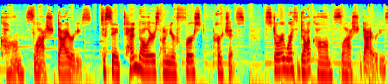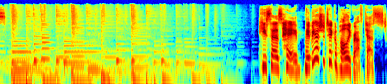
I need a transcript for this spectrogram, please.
com slash diaries to save $10 on your first purchase. Storyworth.com slash diaries. He says, Hey, maybe I should take a polygraph test.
